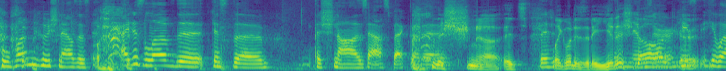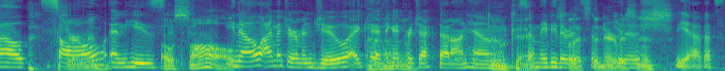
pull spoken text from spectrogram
who, one who schnauzes. I just love the just the the schnoz aspect of it. the schna. It's The- like what is it? A Yiddish dog? He's he, well Saul, German. and he's oh, Saul. you know I'm a German Jew. I, I think I Oh. project that on him. Okay. So maybe So there's that's the some nervousness. Yiddish. Yeah, that's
